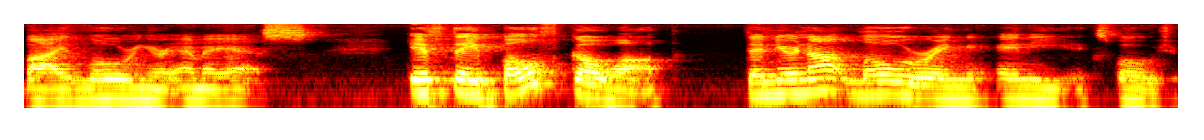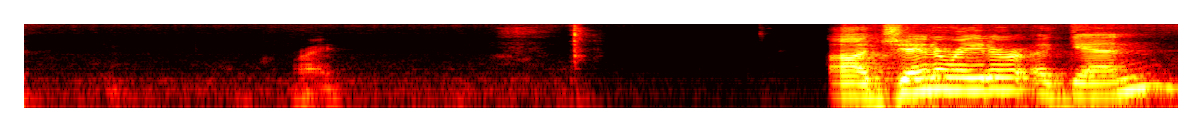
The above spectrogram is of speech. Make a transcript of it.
by lowering your MAS. If they both go up, then you're not lowering any exposure. Right? Uh, generator, again,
